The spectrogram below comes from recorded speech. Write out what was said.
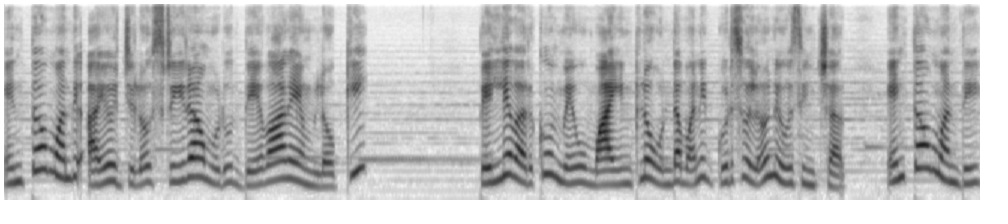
ఎంతో మంది అయోధ్యలో శ్రీరాముడు దేవాలయంలోకి పెళ్ళి వరకు మేము మా ఇంట్లో ఉండమని గుడిసెలో నివసించారు. ఎంతో మంది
